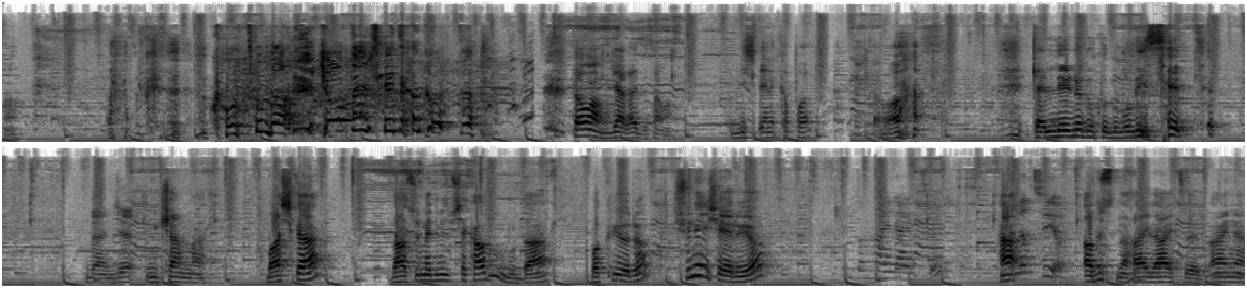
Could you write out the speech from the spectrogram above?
Ah. korktum da. Yaptığım şeyden korktum. tamam gel hadi tamam. Dişlerini kapa. Tamam. Tellerine dokundum onu hissettim. Bence mükemmel. Başka? Daha sürmediğimiz bir şey kaldı mı burada? Bakıyorum. Şu ne işe yarıyor? Bu da highlighter. Ha, Parlatıyor. adı üstünde highlighter. Aynen.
